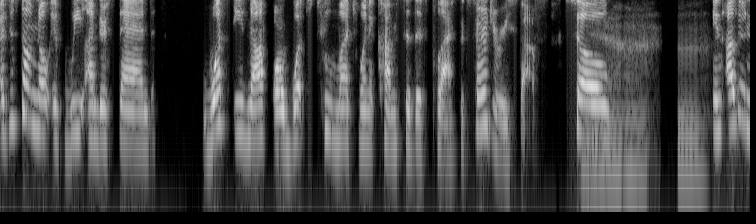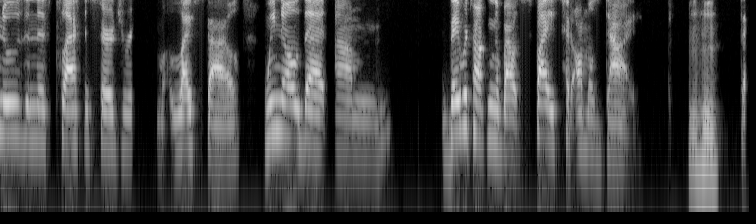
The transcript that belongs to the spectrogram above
I just don't know if we understand what's enough or what's too much when it comes to this plastic surgery stuff. So, yeah. mm. in other news in this plastic surgery lifestyle, we know that um, they were talking about Spice had almost died. Mm-hmm. That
